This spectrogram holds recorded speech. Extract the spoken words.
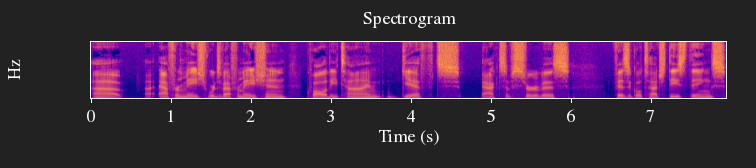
uh, affirmation, words of affirmation, quality time, gifts, acts of service, physical touch. These things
